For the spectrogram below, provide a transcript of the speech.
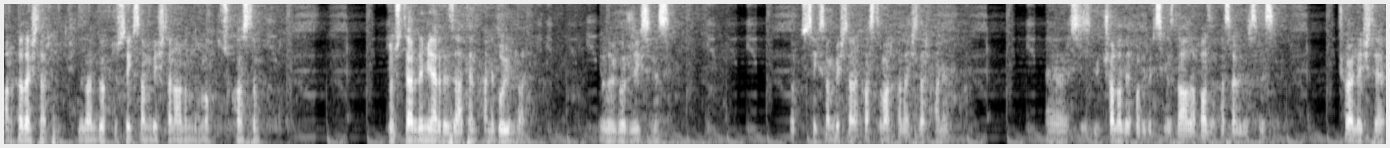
Arkadaşlar şimdi ben 485 tane arındırma kutusu kastım. Gösterdiğim yerde zaten hani doyumdan. Videoda göreceksiniz. 485 tane kastım arkadaşlar. Hani eee, siz 3 ala da yapabilirsiniz. Daha da fazla kasabilirsiniz. Şöyle işte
